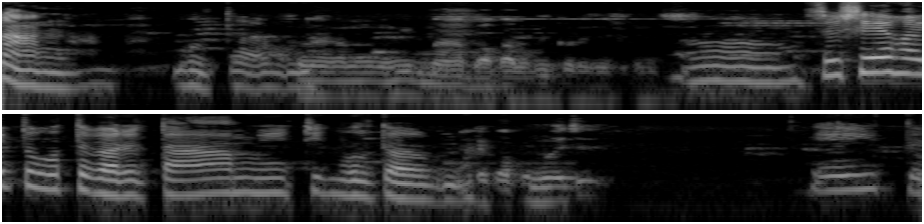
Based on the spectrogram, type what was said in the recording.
না না বলতে পারব সে সে হয়তো হতে পারে তা আমি ঠিক বলতে পারব না। এই তো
